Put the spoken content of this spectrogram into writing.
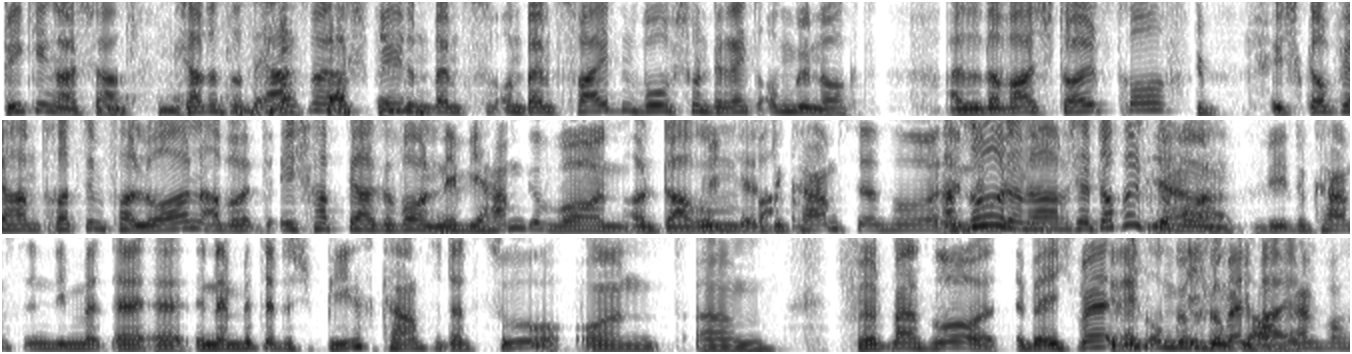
Wikingerschach. Wikingerschach. Ich habe das das erste Mal das gespielt denn? und beim, und beim zweiten Wurf schon direkt umgenockt. Also da war ich stolz drauf. Ich glaube, wir haben trotzdem verloren, aber ich habe ja gewonnen. Nee, wir haben gewonnen. Und darum Du, wa- du kamst ja so. Ach so, dann habe ich ja doppelt Ja, gewonnen. wie, du kamst in die äh, äh, in der Mitte des Spiels kamst du dazu und ähm, ich würde mal so, ich will Direkt ich, ich Ball. einfach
